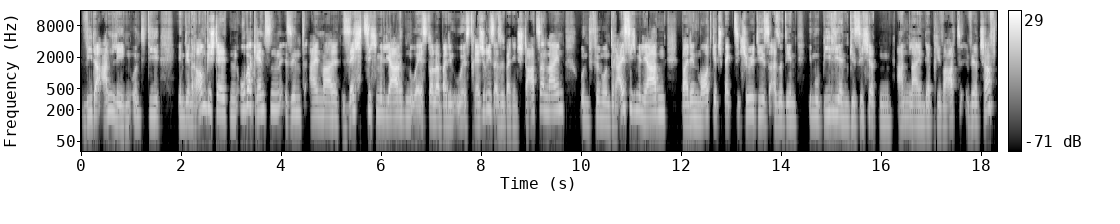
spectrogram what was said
wieder wieder anlegen. Und die in den Raum gestellten Obergrenzen sind einmal 60 Milliarden US-Dollar bei den US-Treasuries, also bei den Staatsanleihen und 35 Milliarden bei den Mortgage-Backed Securities, also den immobiliengesicherten Anleihen der Privatwirtschaft.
